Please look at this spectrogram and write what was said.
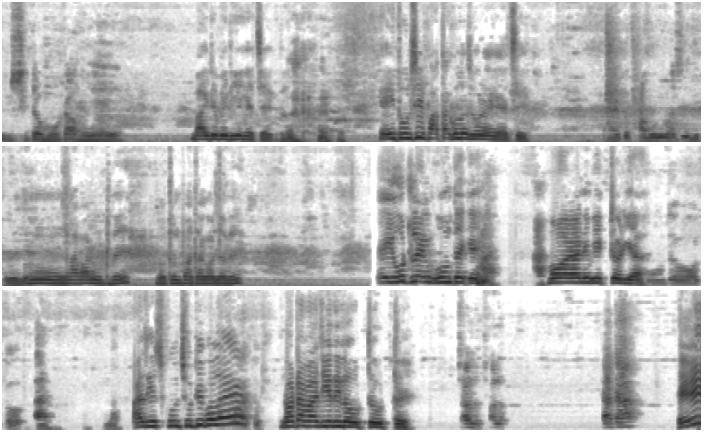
তুলসীটা মোটা হয়ে বাইরে বেরিয়ে গেছে একদম। এই তুলসীর পাতাগুলো ঝরে গেছে। ফাগুন মাসে হুম আবার উঠবে নতুন পাতা গজাবে। এই উঠলেন ঘুম থেকে মহারানী ভিক্টোরিয়া। আজকে স্কুল ছুটি বলে নটা বাজিয়ে দিল উঠতে উঠতে। চলো চলো। টাটা। এই?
